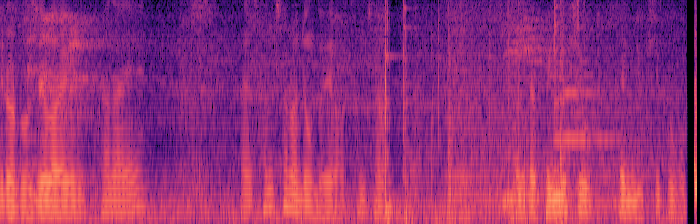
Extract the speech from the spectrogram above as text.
이런 로제 와인 하나에 한 3,000원 정도 해요 3,000원. 여기다 160, 169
